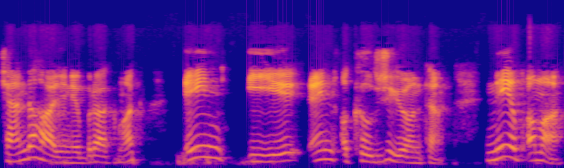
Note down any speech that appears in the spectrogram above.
kendi haline bırakmak en iyi, en akılcı yöntem. Ne yap ama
